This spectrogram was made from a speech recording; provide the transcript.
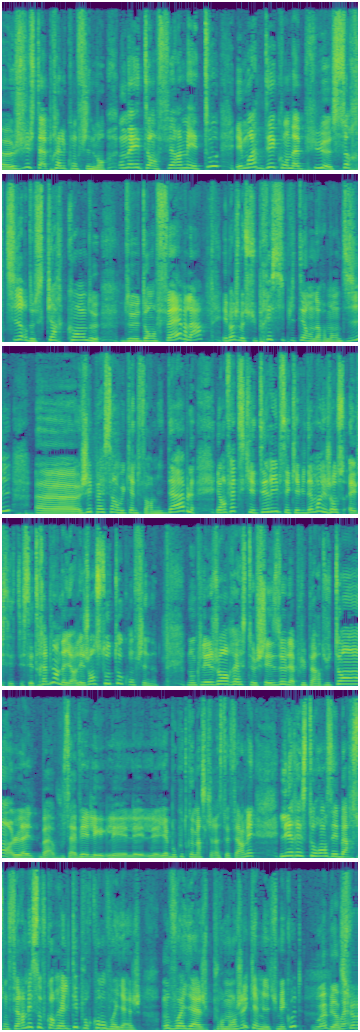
euh, juste après le confinement. On a été enfermés et tout, et moi dès qu'on a pu euh, sortir de ce carcan de de- d'enfer là, et ben je me suis précipitée en Normandie. Euh, j'ai passé un week-end formidable, et en fait ce qui est terrible c'est qu'évidemment les gens, eh, c'est c'est très bien d'ailleurs, les gens s'auto-confinent. Donc les gens restent chez eux la plupart du temps. La- bah, vous savez, les- les- les- les- il y a beaucoup de commerces qui restent fermés. Les restaurants et bars sont fermés, sauf qu'en réalité, pourquoi on voyage? On voyage pour manger, Camille, tu m'écoutes? Ouais, bien Ouais. sûr,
